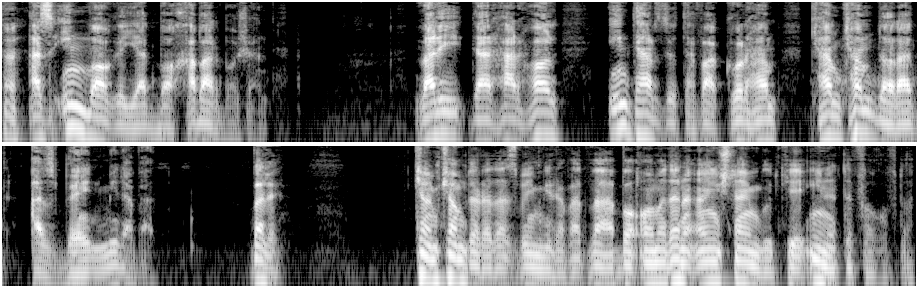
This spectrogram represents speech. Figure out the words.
از این واقعیت با خبر باشند. ولی در هر حال این طرز تفکر هم کم کم دارد از بین می رود بله. کم کم دارد از بین می رود و با آمدن اینشتین بود که این اتفاق افتاد.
